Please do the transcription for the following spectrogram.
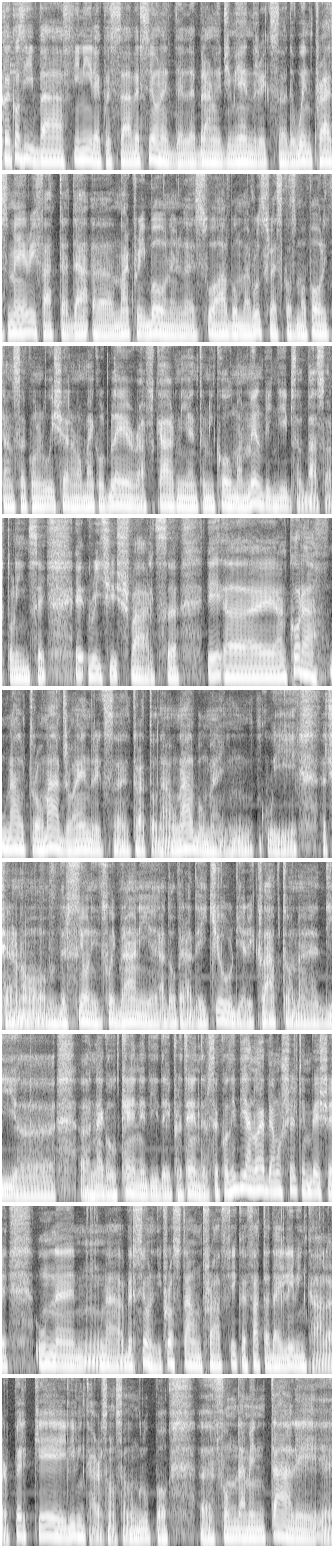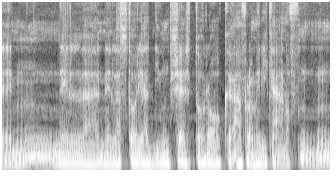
Ecco, e così va a finire questa versione del brano di Jimi Hendrix, The Wind Cries Mary, fatta da uh, Mark Ribot nel suo album Ruthless Cosmopolitans. Con lui c'erano Michael Blair, Ralph Carney, Anthony Coleman, Melvin Gibbs al basso, Arto Lindsay e Richie Schwartz. E uh, ancora un altro omaggio a Hendrix tratto da un album in cui c'erano versioni di suoi brani ad opera dei Cure, di Eric Clapton, eh, di uh, uh, Nagel Kennedy, dei Pretenders e così via, noi abbiamo scelto invece un, um, una versione di Crosstown Traffic fatta dai Living Color perché i Living Color sono stato un gruppo uh, fondamentale ehm, nel, nella storia di un certo rock afroamericano.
